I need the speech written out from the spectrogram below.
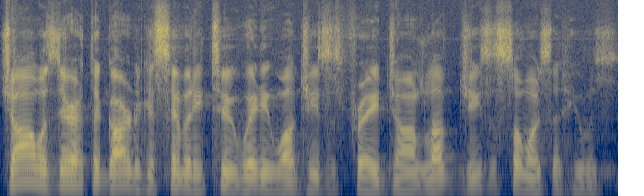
John was there at the Garden of Gethsemane too, waiting while Jesus prayed. John loved Jesus so much that he was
